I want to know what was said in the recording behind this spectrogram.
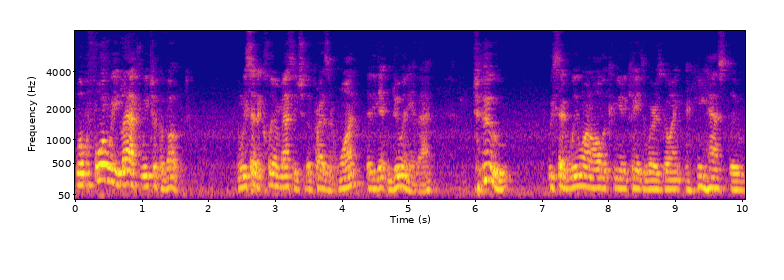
Well, before we left, we took a vote. And we sent a clear message to the president. One, that he didn't do any of that. Two, we said we want all the communiques of where he's going, and he has to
